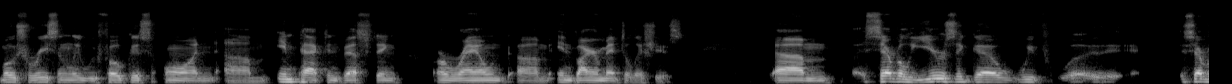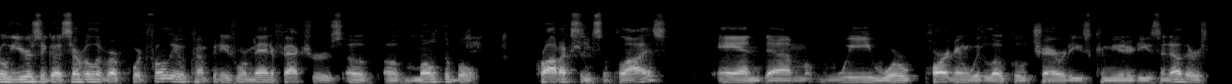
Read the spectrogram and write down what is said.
Most recently, we focus on um, impact investing around um, environmental issues. Um, several years ago, we've uh, several years ago, several of our portfolio companies were manufacturers of, of multiple products and supplies and um, we were partnering with local charities, communities, and others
